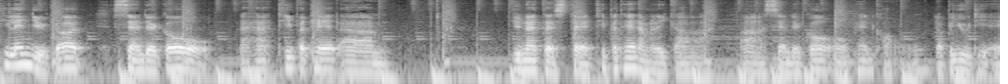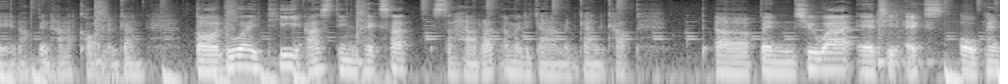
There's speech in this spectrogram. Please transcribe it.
ที่เล่นอยู่ก็ ซานดิเอโกนะฮะที่ประเทศอ่า United States ที่ประเทศอเมริกาอ่า San Diego Open ของ WTA เนอะเป็น hard court เหมือนกัน ต่อด้วยที่อ u สตินเท็กซัสสหรัฐอเมริกาเหมือนกันครับเอ่อเป็นชื่อว่า ATX Open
